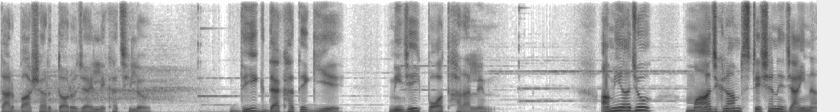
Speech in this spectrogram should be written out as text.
তার বাসার দরজায় লেখা ছিল, দিক দেখাতে গিয়ে নিজেই পথ হারালেন। আমি আজও মাঝগ্রাম স্টেশনে যাই না।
